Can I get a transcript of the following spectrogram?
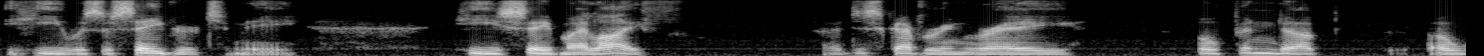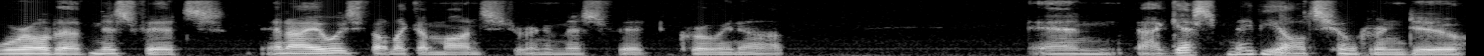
he was a savior to me. He saved my life. Uh, discovering Ray opened up a world of misfits, and I always felt like a monster and a misfit growing up. And I guess maybe all children do,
